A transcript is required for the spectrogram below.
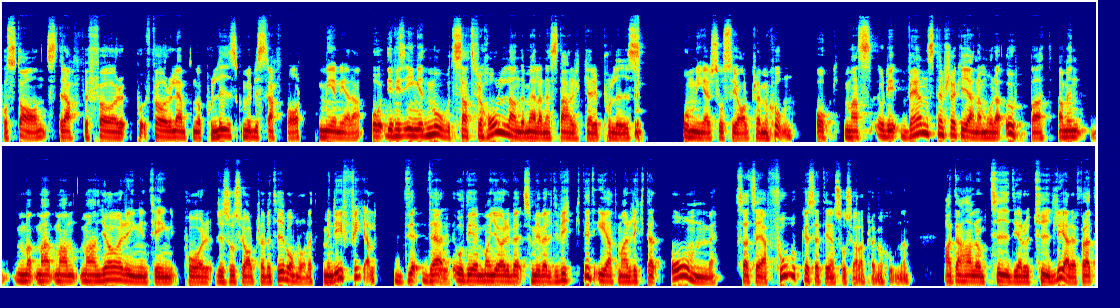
på stan. Straff för, för förolämpning av polis kommer bli straffbart, med mera. Och Det finns inget motsatsförhållande mellan en starkare polis och mer social prevention. Och, mass, och det, vänstern försöker gärna måla upp att ja, men, man, man, man gör ingenting på det socialpreventiva området, men det är fel. Det, det, mm. och det man gör som är väldigt viktigt är att man riktar om så att säga, fokuset i den sociala preventionen. Att det handlar om tidigare och tydligare. För att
